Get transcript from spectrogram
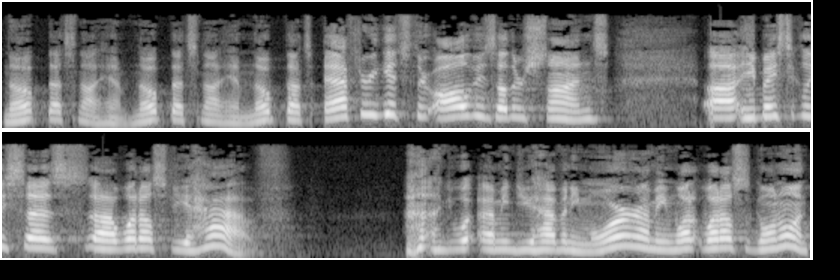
Nope, that's not him. Nope, that's not him. Nope, that's, after he gets through all of his other sons, uh, he basically says, uh, what else do you have? I mean, do you have any more? I mean, what, what else is going on?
